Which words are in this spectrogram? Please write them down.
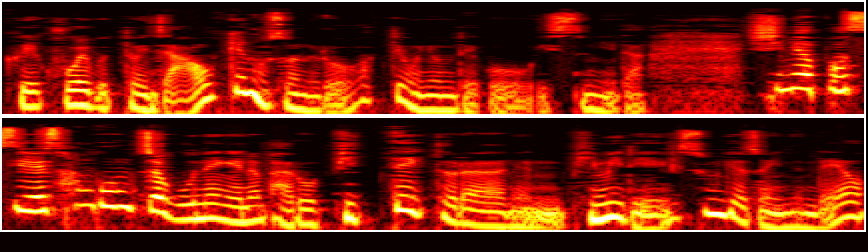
그해 9월부터 이제 아홉 개 노선으로 확대 운영되고 있습니다. 심야 버스의 성공적 운행에는 바로 빅데이터라는 비밀이 숨겨져 있는데요.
